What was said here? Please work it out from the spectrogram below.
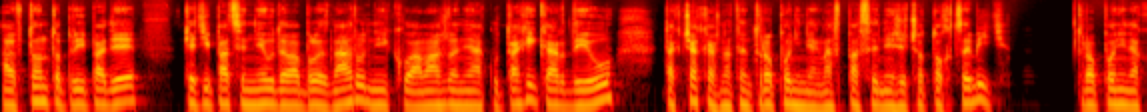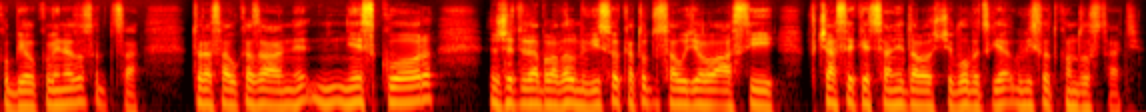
ale v tomto prípade, keď ti pacient neudáva bolesť na hrudníku a máš len nejakú tachykardiu, tak čakáš na ten troponín, na spasenie, že čo to chce byť troponín ako bielkovina zo srdca, ktorá sa ukázala ne- neskôr, že teda bola veľmi vysoká. Toto sa udialo asi v čase, keď sa nedalo ešte vôbec k výsledkom dostať.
